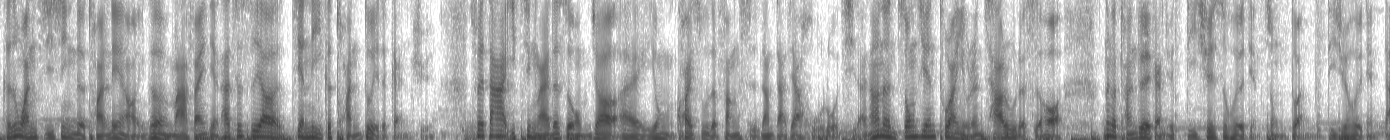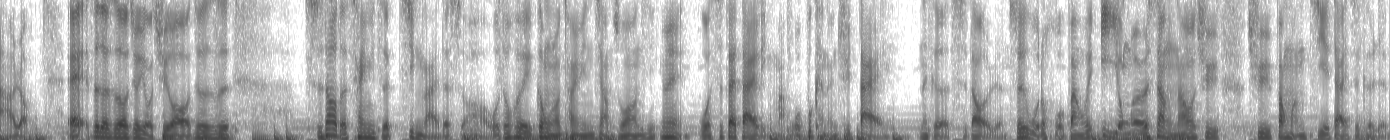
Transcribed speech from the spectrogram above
可是玩即兴的团练啊，一个很麻烦一点，它就是要建立一个团队的感觉，所以大家一进来的时候，我们就要哎用快速的方式让大家活络起来。然后呢，中间突然有人插入的时候，那个团队的感觉的确是会有点中断，的确会有点打扰。哎，这个时候就有趣哦，就是。迟到的参与者进来的时候，我都会跟我们的团员讲说，因为我是在带领嘛，我不可能去带那个迟到的人，所以我的伙伴会一拥而上，然后去 去帮忙接待这个人。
